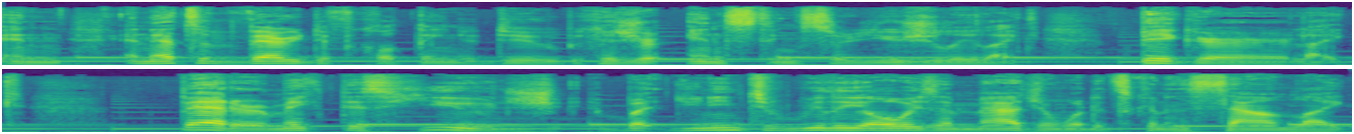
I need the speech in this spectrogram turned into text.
and and that's a very difficult thing to do because your instincts are usually like bigger, like better, make this huge. But you need to really always imagine what it's going to sound like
